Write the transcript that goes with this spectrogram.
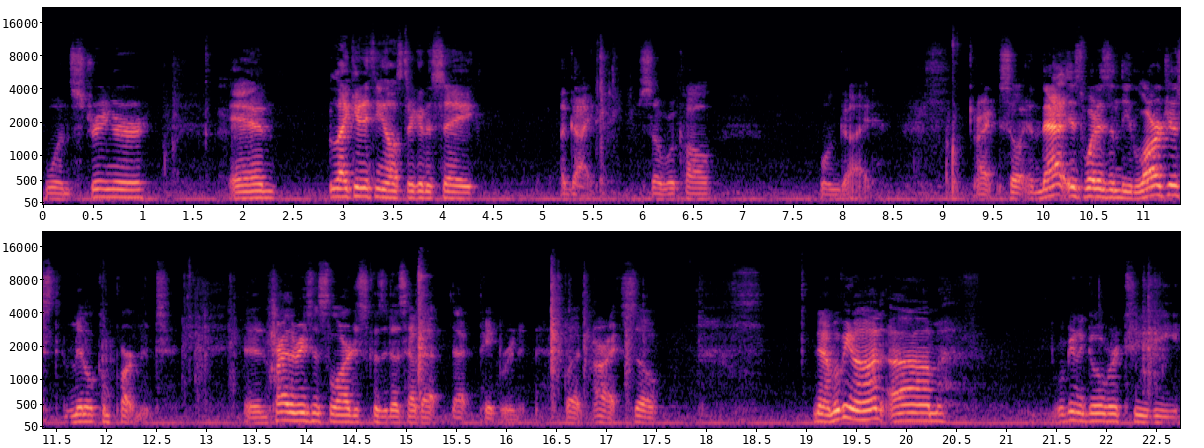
one stringer, and like anything else, they're gonna say a guide. So we'll call one guide. All right, so and that is what is in the largest middle compartment. And probably the reason it's the largest because it does have that, that paper in it. But, alright, so Now, moving on, um, we're going to go over to the.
